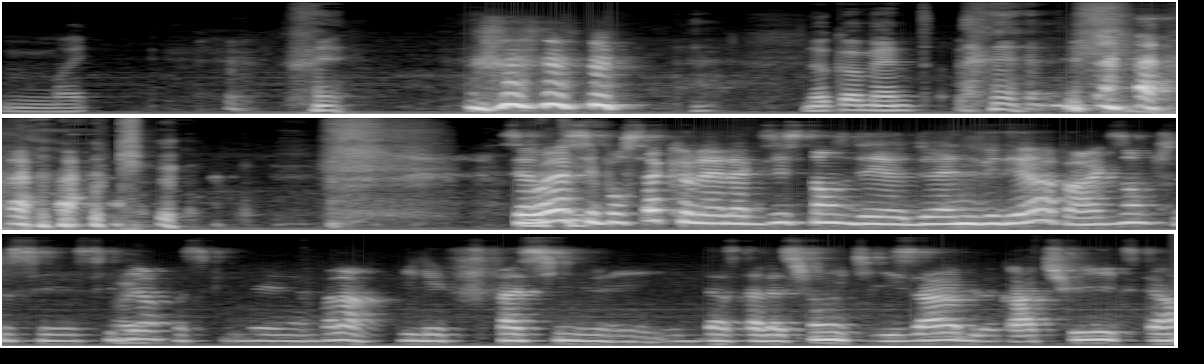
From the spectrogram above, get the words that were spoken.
Mm, ouais. no comment. C'est vrai, c'est pour ça que l'existence de NVDA, par exemple, c'est bien parce qu'il est, voilà, il est facile d'installation, utilisable, gratuit, etc.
